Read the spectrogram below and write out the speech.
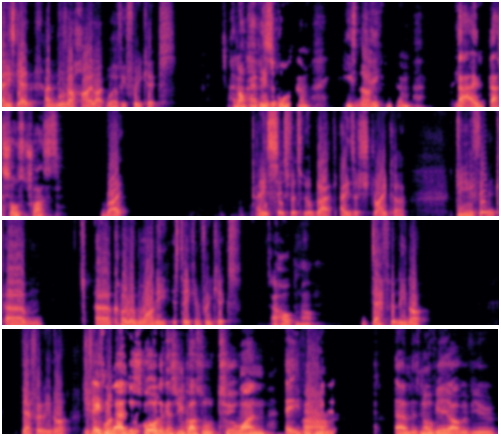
And he's getting, and these are highlight worthy free kicks. I don't care if he He's scores them. He's No. taking them. He- That is, that shows trust. right? And he's six foot two and black, and he's a striker. Do you think um, uh, Kolo Muani is taking free kicks? I hope not. Definitely not. Definitely not. Do you think? AC Milan just scored against Newcastle 2 1, 85th Ah. minute. Um, there's no VAR review.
